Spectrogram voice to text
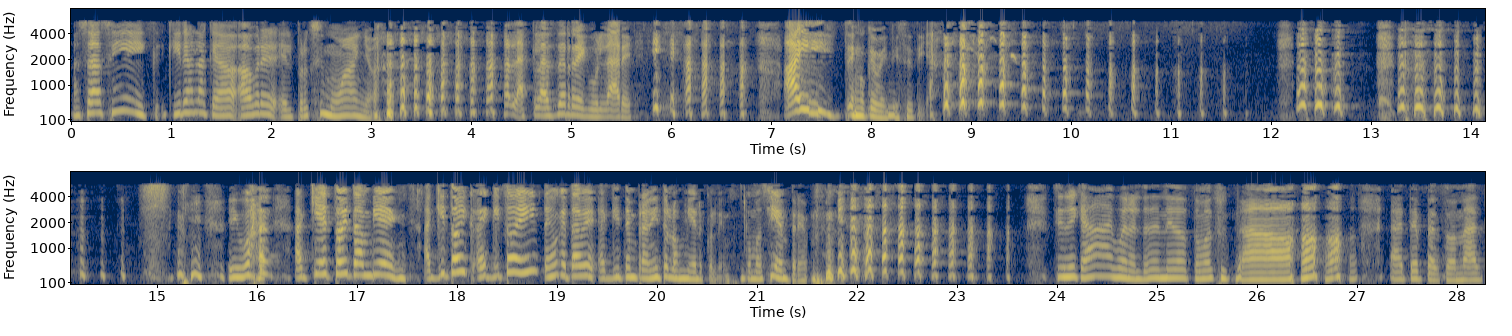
O sea, sí, Kira es la que abre el próximo año. Las clases regulares. Ay, tengo que venir ese día. Igual, aquí estoy también. Aquí estoy, aquí estoy, tengo que estar aquí tempranito los miércoles, como siempre. Si que, ay, bueno, el 2 de enero toma su... No, este personal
